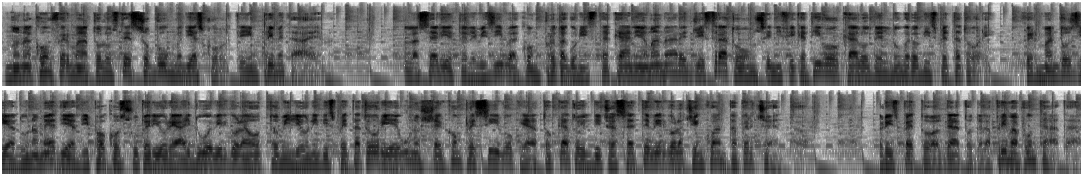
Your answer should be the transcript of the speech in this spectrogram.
non ha confermato lo stesso boom di ascolti in prime time. La serie televisiva con protagonista Kanye Aman ha registrato un significativo calo del numero di spettatori, fermandosi ad una media di poco superiore ai 2,8 milioni di spettatori e uno share complessivo che ha toccato il 17,50%. Rispetto al dato della prima puntata,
